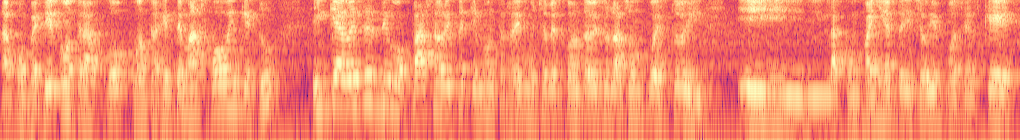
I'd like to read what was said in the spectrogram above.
a competir contra, contra gente más joven que tú. Y que a veces, digo, pasa ahorita aquí en Monterrey, muchas veces, cuántas veces vas a un puesto y, y la compañía te dice, oye, pues es que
